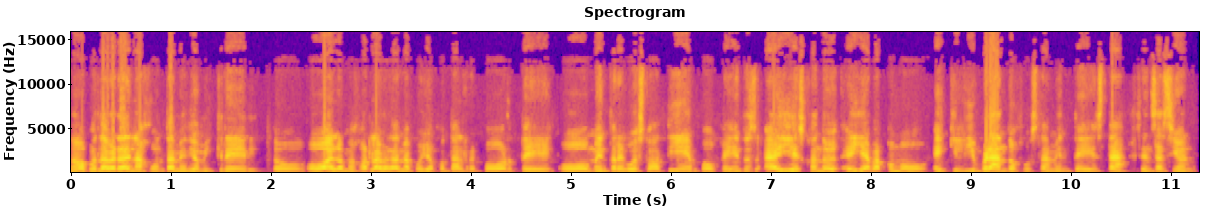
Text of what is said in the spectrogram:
no, pues la verdad en la junta me dio mi crédito, o a lo mejor la verdad me apoyó con tal reporte, o me entregó esto a tiempo, ok. Entonces ahí es cuando ella va como equilibrando justamente esta sensación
